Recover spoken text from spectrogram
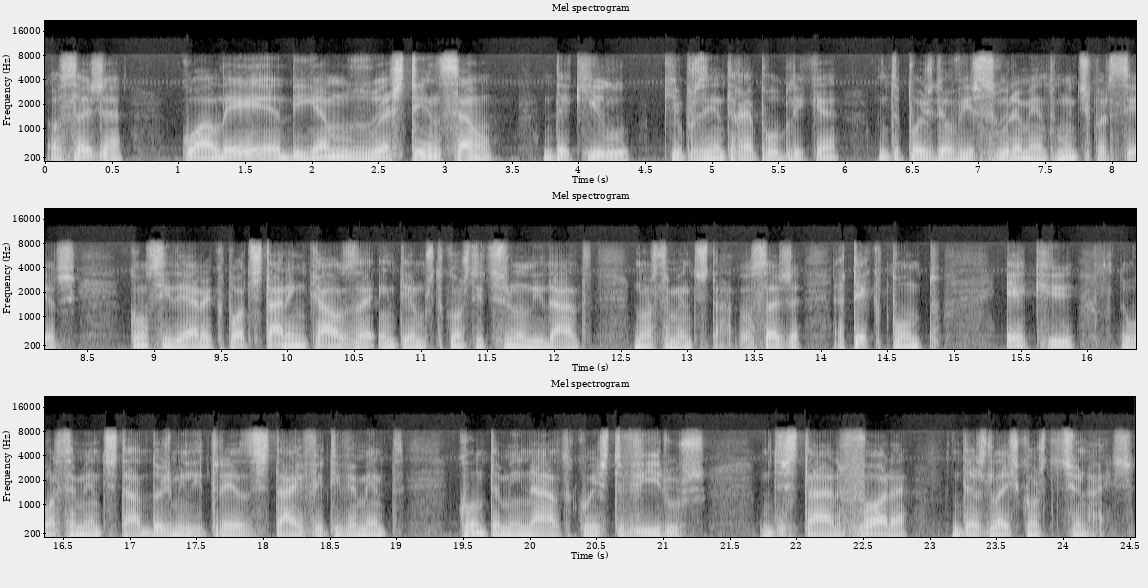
ou seja, qual é, digamos, a extensão daquilo que o Presidente da República, depois de ouvir seguramente muitos pareceres, considera que pode estar em causa em termos de constitucionalidade no Orçamento de Estado. Ou seja, até que ponto é que o Orçamento de Estado de 2013 está efetivamente contaminado com este vírus de estar fora das leis constitucionais.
